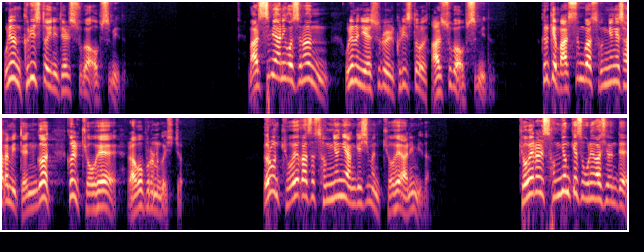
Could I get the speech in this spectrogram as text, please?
우리는 그리스도인이 될 수가 없습니다. 말씀이 아니고서는 우리는 예수를 그리스도로 알 수가 없습니다. 그렇게 말씀과 성령의 사람이 된 것, 그걸 교회라고 부르는 것이죠. 여러분, 교회 가서 성령이 안 계시면 교회 아닙니다. 교회를 성령께서 운영하시는데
